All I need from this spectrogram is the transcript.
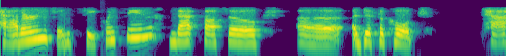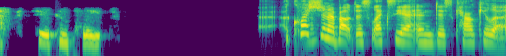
patterns and sequencing. That's also uh, a difficult task to complete. A question about dyslexia and dyscalculia:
